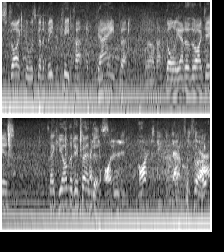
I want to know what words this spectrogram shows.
the striker was going to beat the keeper again. But, well, that goalie had other ideas. Taking on the Men i defenders. alle dager, Knut, Now den that's a ikke throw. her.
